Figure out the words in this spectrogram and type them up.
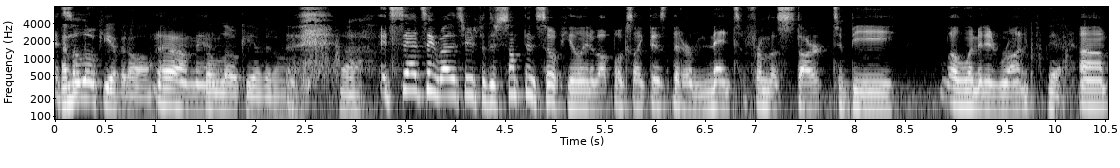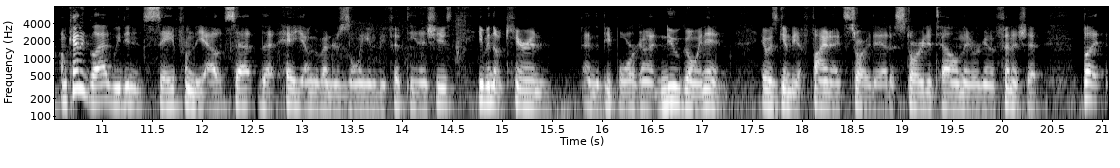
and the Loki of it all. Oh man, the Loki of it all. Uh, it's sad saying about the series, but there's something so appealing about books like this that are meant from the start to be a limited run. Yeah. Um, I'm kind of glad we didn't say from the outset that hey, Young Avengers is only going to be 15 issues, even though Kieron and the people working on it knew going in it was going to be a finite story. They had a story to tell and they were going to finish it. But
